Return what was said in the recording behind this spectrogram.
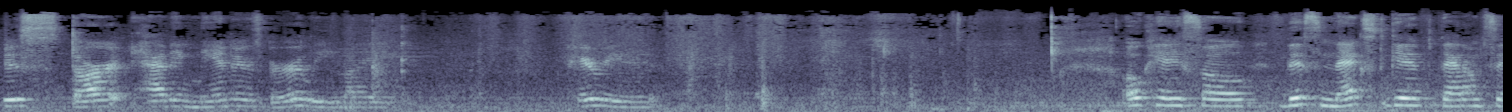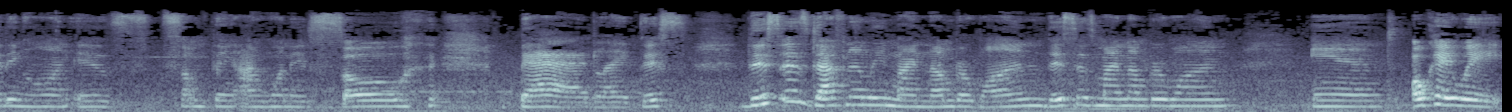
just start having manners early. Like, period. Okay, so this next gift that I'm sitting on is something I wanted so bad. Like this this is definitely my number one. This is my number one. And okay, wait.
